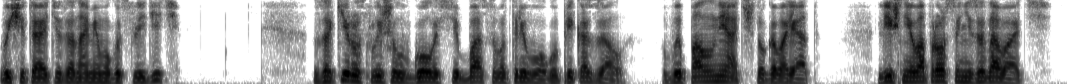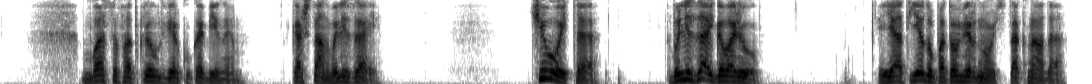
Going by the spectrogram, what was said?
Вы считаете, за нами могут следить? Закир услышал в голосе Басова тревогу, приказал «Выполнять, что говорят. Лишние вопросы не задавать». Басов открыл дверку кабины. Каштан, вылезай. Чего это? Вылезай, говорю. Я отъеду, потом вернусь, так надо.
